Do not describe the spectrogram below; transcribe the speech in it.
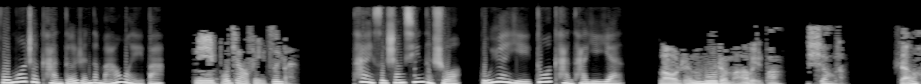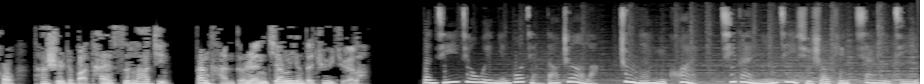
抚摸着坎德人的马尾巴。你不叫费兹远？泰斯伤心的说，不愿意多看他一眼。老人摸着马尾巴笑了，然后他试着把泰斯拉近，但坎德人僵硬的拒绝了。本集就为您播讲到这了。祝您愉快，期待您继续收听下一集。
